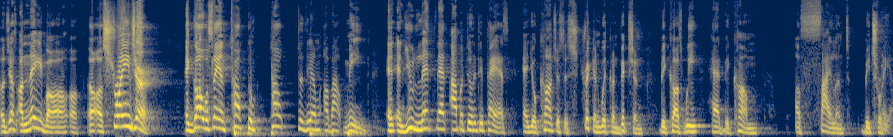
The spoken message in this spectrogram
or just a neighbor, or, or a stranger. And God was saying, talk to, talk to them about me. And, and you let that opportunity pass, and your conscience is stricken with conviction because we had become a silent betrayer.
